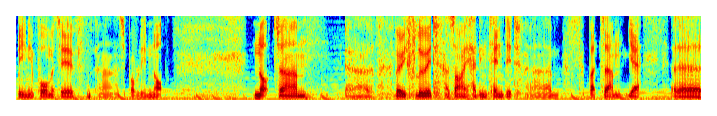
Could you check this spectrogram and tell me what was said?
been informative. Uh, it's probably not not um, uh, very fluid as I had intended, um, but um, yeah. Uh,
